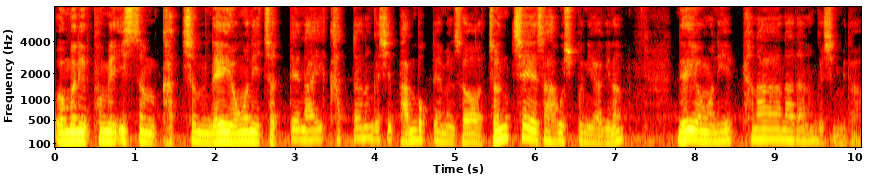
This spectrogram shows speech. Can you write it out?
어머니 품에 있음 가첨 내 영혼이 젖대 나이 같다는 것이 반복되면서 전체에서 하고 싶은 이야기는 내 영혼이 편안하다는 것입니다.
